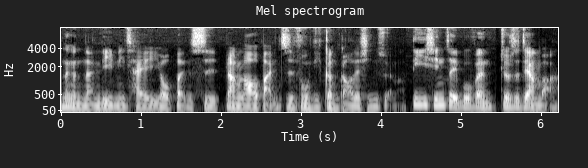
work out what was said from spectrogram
那个能力，你才有本事让老板支付你更高的薪水嘛？低薪这一部分就是这样吧。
